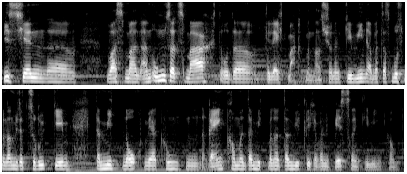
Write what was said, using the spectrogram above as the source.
bisschen, äh, was man an Umsatz macht oder vielleicht macht man dann schon einen Gewinn, aber das muss man dann wieder zurückgeben, damit noch mehr Kunden reinkommen, damit man dann wirklich auf einen besseren Gewinn kommt.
